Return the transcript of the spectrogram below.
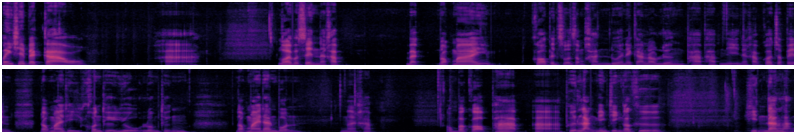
ไม่ใช่แบ็กกราวอ่าร้อยเปอร์เซ็นต์นะครับแบกดอกไม้ก็เป็นส่วนสำคัญด้วยในการเล่าเรื่องภาพภาพนี้นะครับ ก็จะเป็นดอกไม้ที่คนถืออยู่รวมถึงดอกไม้ด้านบนนะครับ องค์ประกอบภาพพื้นหลังจริงๆ ก็คือหินด้านหลัง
